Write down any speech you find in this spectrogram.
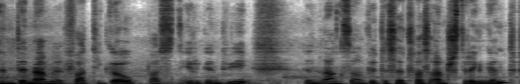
Der Name Fatigau passt irgendwie, denn langsam wird es etwas anstrengend.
